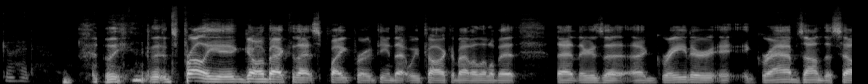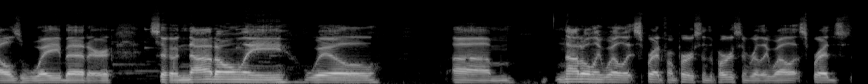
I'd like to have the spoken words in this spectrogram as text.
Go ahead it's probably going back to that spike protein that we've talked about a little bit that there's a, a greater it, it, grabs on the cells way better. So not only will um, not only will it spread from person to person really well it spreads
